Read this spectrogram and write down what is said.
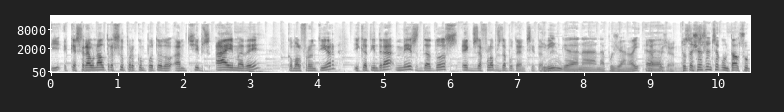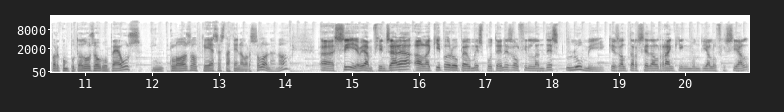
i que serà un altre supercomputador amb xips AMD, com el Frontier, i que tindrà més de dos exaflops de potència, I també. vinga a anar, anar pujant, oi? Anar Eh, pujant, tot sí, això sí. sense comptar els supercomputadors europeus, inclòs el que ja s'està fent a Barcelona, no? Uh, sí, aviam, fins ara eh, l'equip europeu més potent és el finlandès Lumi, que és el tercer del rànquing mundial oficial,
